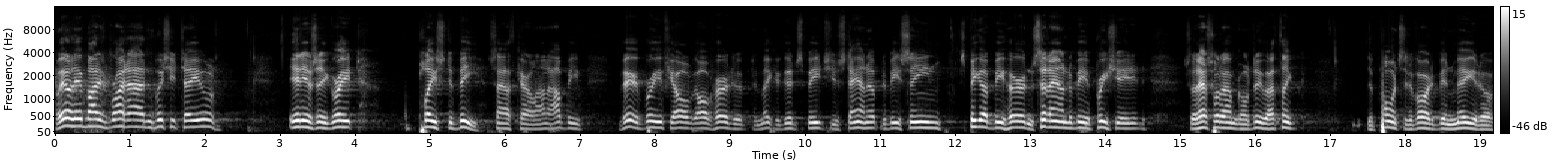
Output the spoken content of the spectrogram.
Well, everybody's bright eyed and bushy tailed. It is a great place to be, South Carolina. I'll be very brief. Y'all all have heard to, to make a good speech, you stand up to be seen, speak up to be heard, and sit down to be appreciated. So that's what I'm going to do. I think the points that have already been made are,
